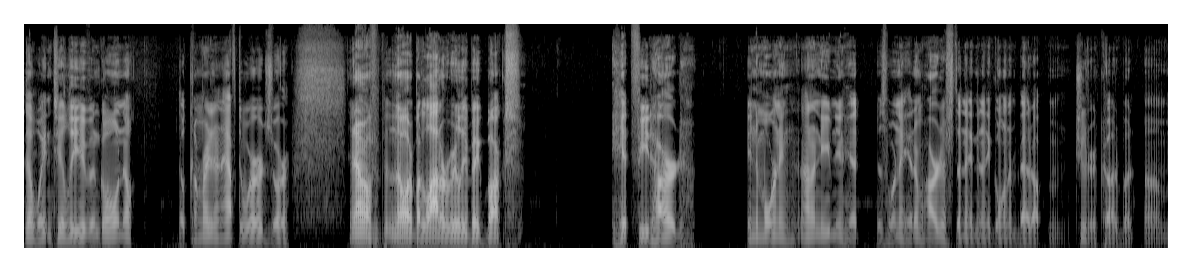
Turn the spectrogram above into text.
they'll wait until you leave and go, and they'll they'll come right in afterwards. Or and I don't know if you know it, but a lot of really big bucks hit feed hard in the morning, not an evening hit is when they hit them hardest, and they, then they go in bed up and shoot their cud. But um,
